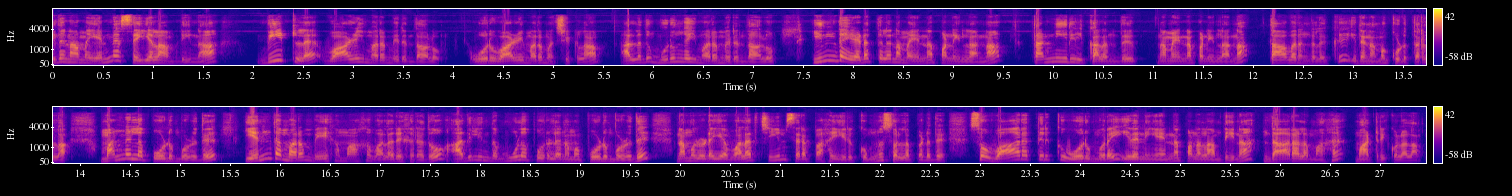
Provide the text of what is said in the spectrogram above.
இதை நாம என்ன செய்யலாம் அப்படின்னா வீட்டில் வாழை மரம் இருந்தாலும் ஒரு வாழை மரம் வச்சுக்கலாம் அல்லது முருங்கை மரம் இருந்தாலும். இந்த இடத்துல நம்ம என்ன பண்ணிடலாம்னா தண்ணீரில் கலந்து நம்ம என்ன பண்ணிடலாம்னா தாவரங்களுக்கு இதை நம்ம கொடுத்துடலாம். மண்ணில் போடும் பொழுது எந்த மரம் வேகமாக வளருகிறதோ அதில் இந்த மூலப்பொருளை நம்ம போடும் பொழுது நம்மளுடைய வளர்ச்சியும் சிறப்பாக இருக்கும்னு சொல்லப்படுது. ஸோ வாரத்திற்கு ஒரு முறை இதை நீங்கள் என்ன பண்ணலாம் அப்படின்னா தாராளமாக மாற்றிக்கொள்ளலாம்.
